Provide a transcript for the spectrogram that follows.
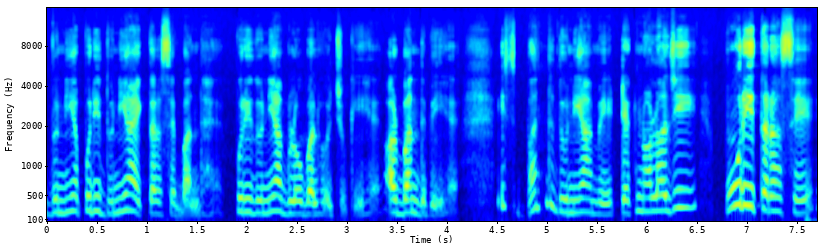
दुनिया, पूरी दुनिया एक तरह से बंद है। पूरी दुनिया ग्लोबल हो चुकी है और बंद भी है। इस बंद दुनिया में टेक्नोलॉजी पूरी तरह से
